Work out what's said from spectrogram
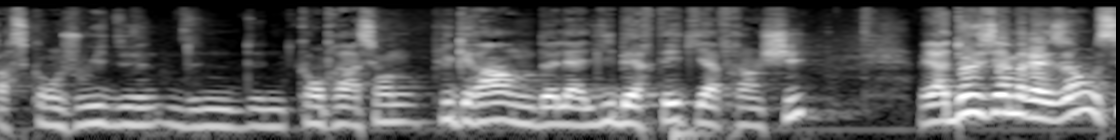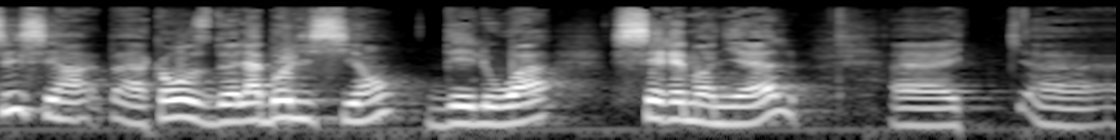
parce qu'on jouit d'une compréhension plus grande de la liberté qui affranchit. Mais la deuxième raison aussi, c'est à, cause de l'abolition des lois cérémonielles euh, euh,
